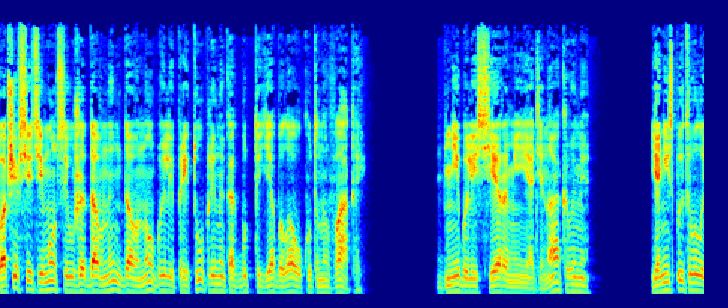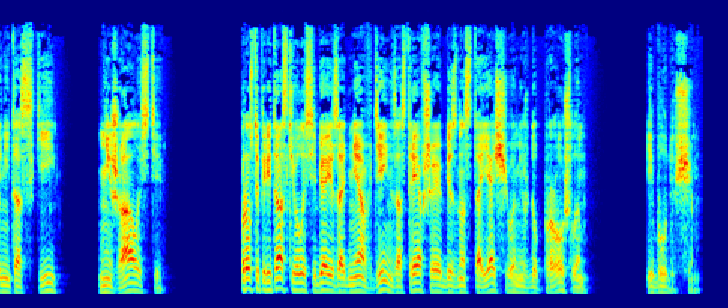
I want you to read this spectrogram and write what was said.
Вообще все эти эмоции уже давным-давно были притуплены, как будто я была укутана ватой. Дни были серыми и одинаковыми, я не испытывала ни тоски, ни жалости. Просто перетаскивала себя изо дня в день, застрявшая без настоящего между прошлым и будущим.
